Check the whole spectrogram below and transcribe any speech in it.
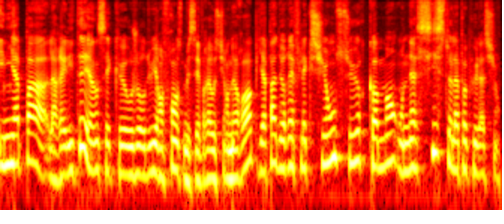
il n'y a pas, la réalité, hein, c'est qu'aujourd'hui en France, mais c'est vrai aussi en Europe, il n'y a pas de réflexion sur comment on assiste la population.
